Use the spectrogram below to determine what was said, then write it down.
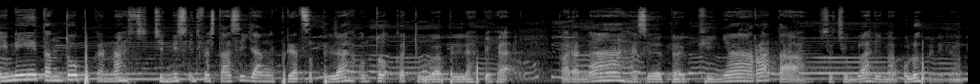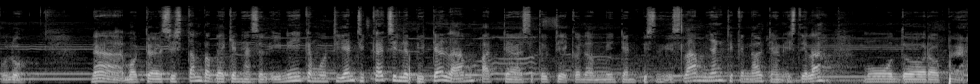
Ini tentu bukanlah jenis investasi yang berat sebelah untuk kedua belah pihak karena hasil baginya rata sejumlah 50 banding 50. Nah, model sistem pembagian hasil ini kemudian dikaji lebih dalam pada studi ekonomi dan bisnis Islam yang dikenal dengan istilah mudorobah.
